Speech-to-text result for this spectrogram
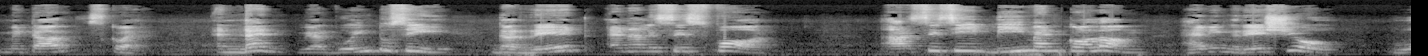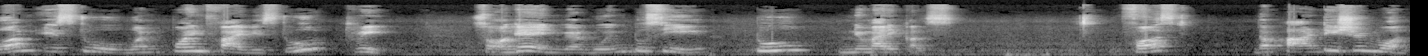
meter square. And then we are going to see the rate analysis for RCC beam and column having ratio 1 is to 1.5 is to 3. So again we are going to see two numericals. First the partition wall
